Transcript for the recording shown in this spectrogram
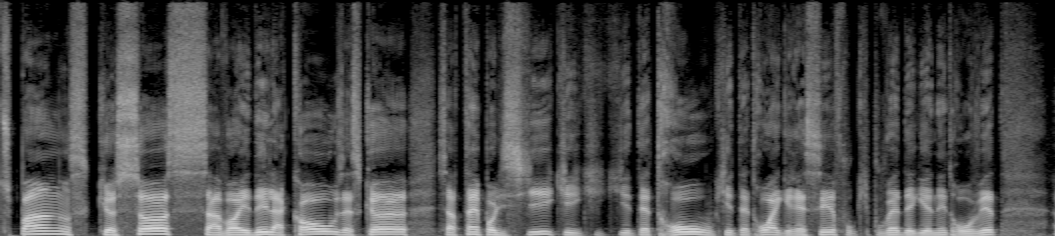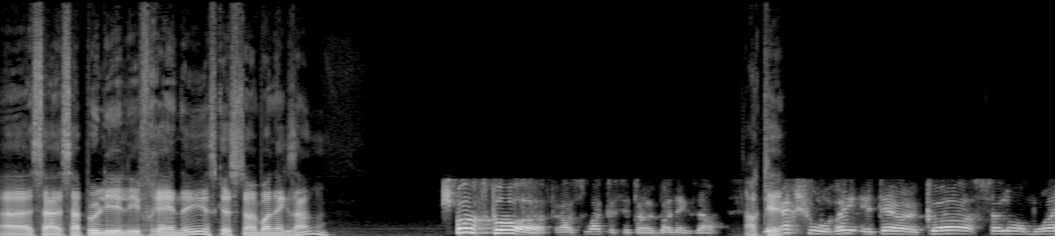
tu penses que ça, ça va aider la cause? Est-ce que certains policiers qui, qui, qui, étaient trop ou qui étaient trop agressifs ou qui pouvaient dégainer trop vite, ça, ça, peut les, les freiner? Est-ce que c'est un bon exemple? Je pense pas, François, que c'est un bon exemple. Okay. Derek Chauvin était un cas, selon moi,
